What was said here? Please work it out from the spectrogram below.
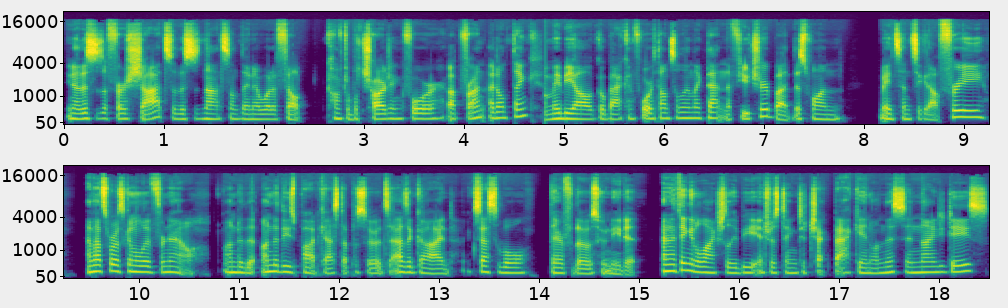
you know, this is a first shot. So this is not something I would have felt comfortable charging for upfront, I don't think. Maybe I'll go back and forth on something like that in the future, but this one made sense to get out free. And that's where it's going to live for now, under the under these podcast episodes as a guide, accessible, there for those who need it. And I think it'll actually be interesting to check back in on this in 90 days,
